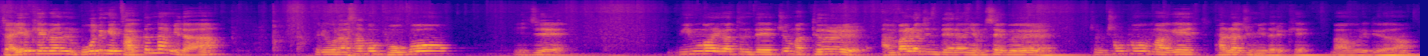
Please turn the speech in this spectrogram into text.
자 이렇게 하면 모든 게 다 끝납니다. 그리고 나서 한번 보고 이제 윗머리 같은데 좀 덜 안 발라진 데는 염색을 좀 촘촘하게 발라줍니다. 이렇게 마무리도요.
